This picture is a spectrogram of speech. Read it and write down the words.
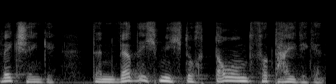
wegschenke, dann werde ich mich doch dauernd verteidigen.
